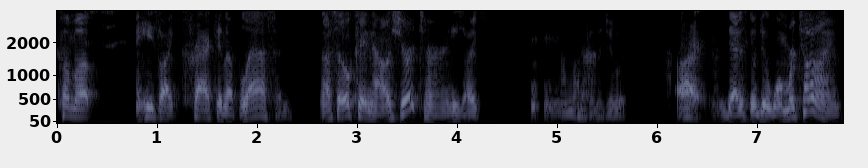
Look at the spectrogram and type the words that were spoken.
come up, and he's like cracking up laughing. And I said, okay, now it's your turn. He's like, I'm not gonna do it. All right, daddy's gonna do it one more time.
